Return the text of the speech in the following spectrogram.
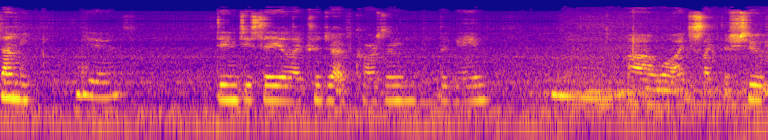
Sammy, Yes. didn't you say you like to drive cars in the game? Ah, well, I just like to shoot.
